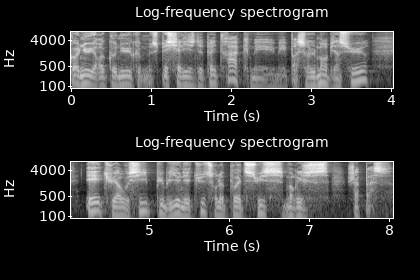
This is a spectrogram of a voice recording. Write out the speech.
connu et reconnu comme spécialiste de Pétrarque, mais, pas seulement bien sûr, et tu as aussi publié une étude sur le poète suisse Maurice Chapas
